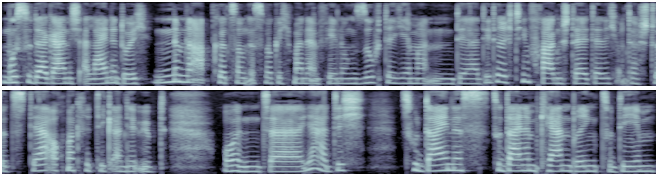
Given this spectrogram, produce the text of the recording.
musst du da gar nicht alleine durch. Nimm eine Abkürzung, ist wirklich meine Empfehlung. Such dir jemanden, der dir die richtigen Fragen stellt, der dich unterstützt, der auch mal Kritik an dir übt und äh, ja, dich zu deines, zu deinem Kern bringt, zu dem,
